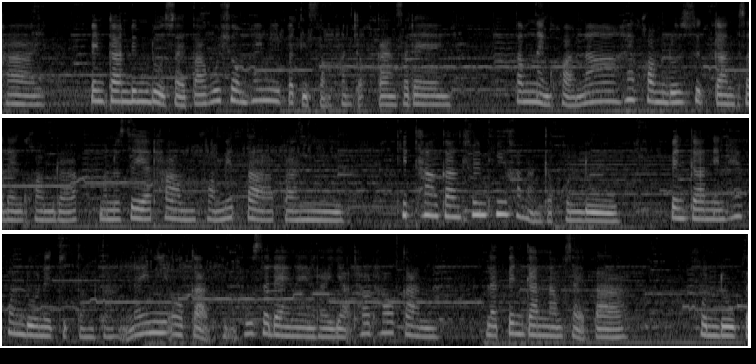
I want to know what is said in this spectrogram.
คลาย เป็นการดึงดูดสายตาผู้ชมให้มีปฏิสัมพันธ์กับการแสดง ตำแหน่งขวาหน้าให้ความรู้สึกการแสดงความรัก มนุษยธรรม ความเมตตา ปาณี ทิศทางการเคลื่อนที่ขนานกับคนดู เป็นการเน้นให้คนดูในจุดต่างๆ ได้มีโอกาสเห็นผู้แสดงในระยะเท่า ๆกัน และเป็นการนำสายตา คนดูไป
